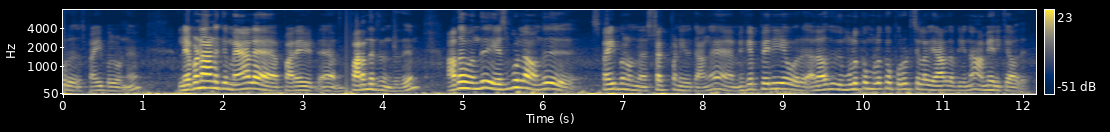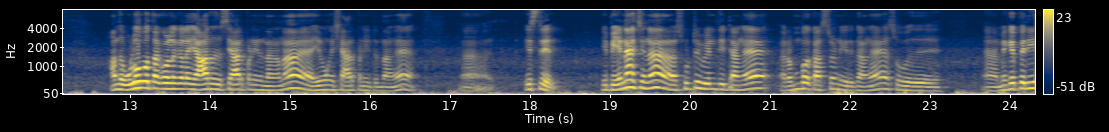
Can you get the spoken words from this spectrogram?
ஒரு ஸ்பை பலூனு. லெபனானுக்கு மேலே பறவி பறந்துட்டு இருந்தது. அதை வந்து எஸ்புல்லா வந்து ஸ்பை பலூனை ஸ்ட்ரக் பண்ணியிருக்காங்க. மிகப்பெரிய ஒரு அதாவது இது முழுக்க முழுக்க பொருட்செலவு யாருது அப்படின்னா அமெரிக்காவது. அந்த உளவு தகவல்களை யார் ஷேர் பண்ணியிருந்தாங்கன்னா இவங்க ஷேர் பண்ணிகிட்டு இருந்தாங்க இஸ்ரேல். இப்போ என்னாச்சுன்னா சுட்டு வீழ்த்திட்டாங்க ரொம்ப கஷ்டம்னு இருக்காங்க. ஸோ இது மிகப்பெரிய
